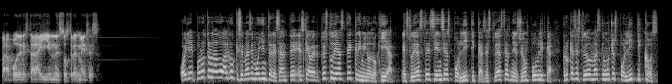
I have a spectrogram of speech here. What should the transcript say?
para poder estar ahí en estos tres meses. Oye, por otro lado, algo que se me hace muy interesante es que, a ver, tú estudiaste criminología, estudiaste ciencias políticas, estudiaste administración pública, creo que has estudiado más que muchos políticos.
